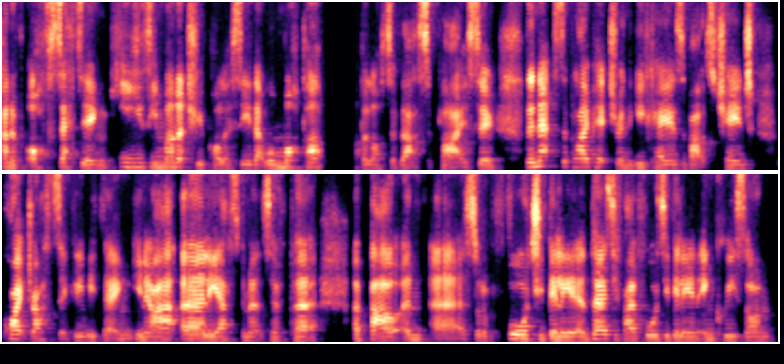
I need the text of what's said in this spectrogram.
kind of offsetting easy monetary policy that will mop up a lot of that supply. So the net supply picture in the UK is about to change quite drastically, we think. You know, our early estimates have put about a uh, sort of 40 billion, 35, 40 billion increase on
